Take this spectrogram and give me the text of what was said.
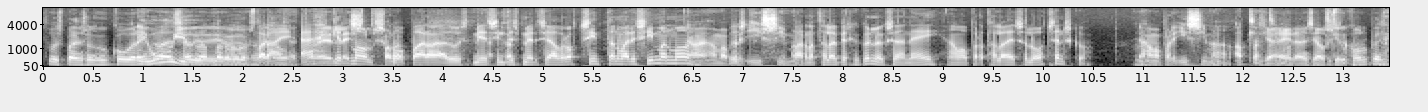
þú veist bara eins og einhver góður Jú, einræðis jú, jú, bara- jú, bara er ekkert mál sko, bara. bara, þú veist, mér síndist mér að sínt hann var í hann var bara í símanum. Var hann að tala við Björka Gunnlaugs eða nei, hann var bara að tala við þessu lótsen sko Já, hann var bara í síman allan Ekki að heyra tíma þessi áskýri Kolbeins.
